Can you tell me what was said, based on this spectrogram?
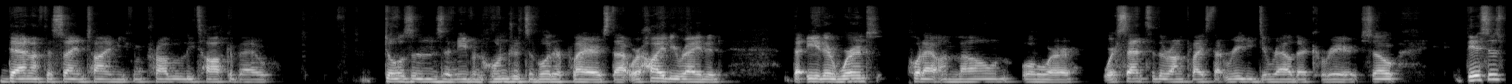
then at the same time, you can probably talk about dozens and even hundreds of other players that were highly rated that either weren't put out on loan or were sent to the wrong place that really derailed their career. So this is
